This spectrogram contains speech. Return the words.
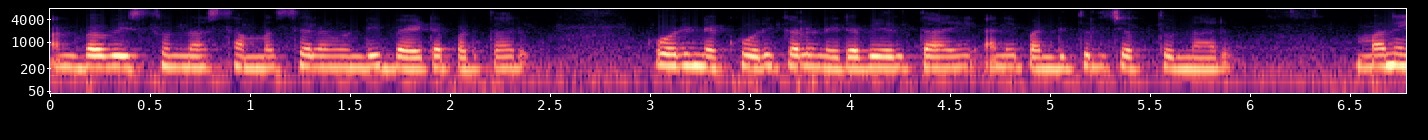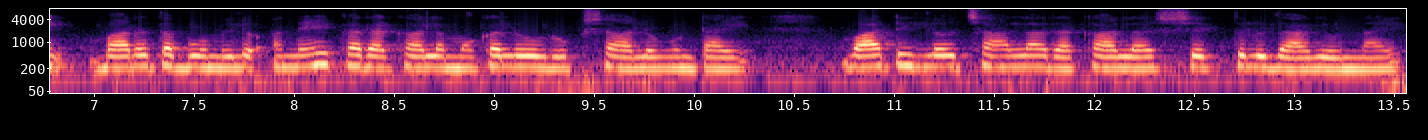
అనుభవిస్తున్న సమస్యల నుండి బయటపడతారు. కోరిన కోరికలు నెరవేరుతాయి అని పండితులు చెప్తున్నారు. మని భారత భూమిలో అనేక రకాల మొక్కలు వృక్షాలు ఉంటాయి. వాటిల్లో చాలా రకాల శక్తులు దాగి ఉన్నాయి.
